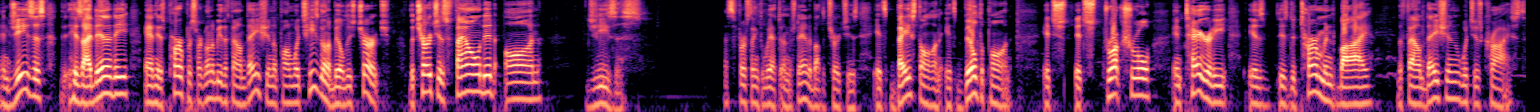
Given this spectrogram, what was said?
And Jesus, his identity and his purpose are going to be the foundation upon which he's going to build his church. The church is founded on Jesus. That's the first thing that we have to understand about the church is it's based on, it's built upon, its its structural integrity is is determined by the foundation which is Christ.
